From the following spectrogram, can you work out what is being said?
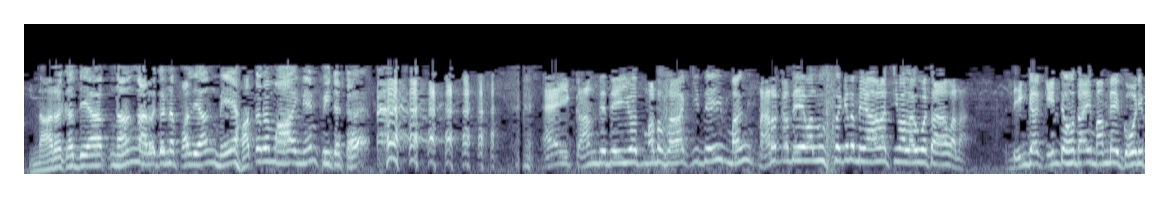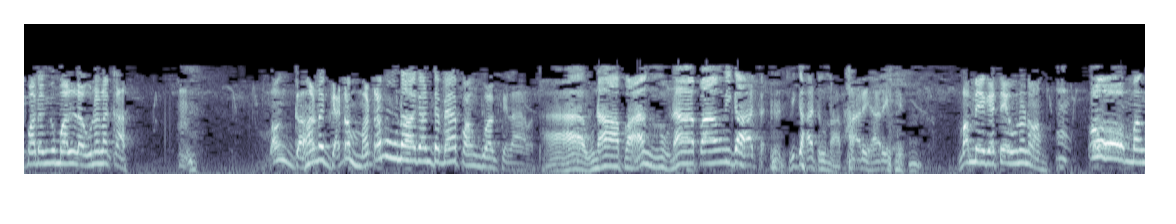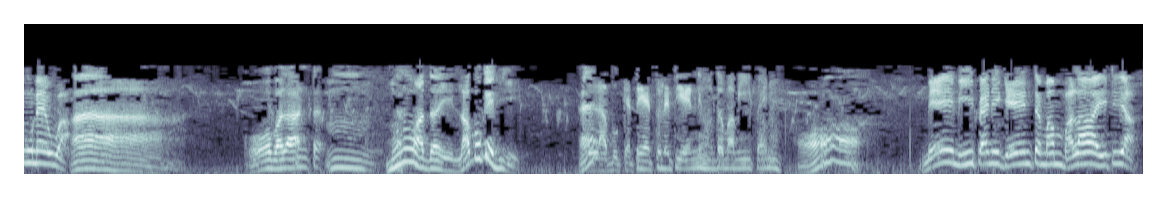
නරක දෙයක් නම් අරගෙන ඵලයන් මේ හතර මහයිනෙන් පිටට. ඇයි කන්ද දෙයියොත් මට සාක්ෂි දෙයි මං නරක දේවල් උස්සගෙන මේ ආරච්චි වලව්වට ආවනා. ඩිංගක් ඉන්න හොඳයි මම මේ ගෝණි පඩංගු මල්ල උනනක. මං ගහන ගැට මටම උනා ගන්න බෑ පංගුවක් වෙලාවට. ආ උනාපං උනාපං විගාට විගාට උනා. හරි හරි. මම මේ ගැටේ උනනවා. ඕ මං උනේව්වා. ආ ඕ බලන්න මොනවද ඒ ලබු ගෙඩියේ? ඈ ලබු කැටේ ඇතුලේ තියෙන්නේ හොඳම මීපැණි. ඕ මේ මීපැණි ගේන්න මම බලා හිටියා.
